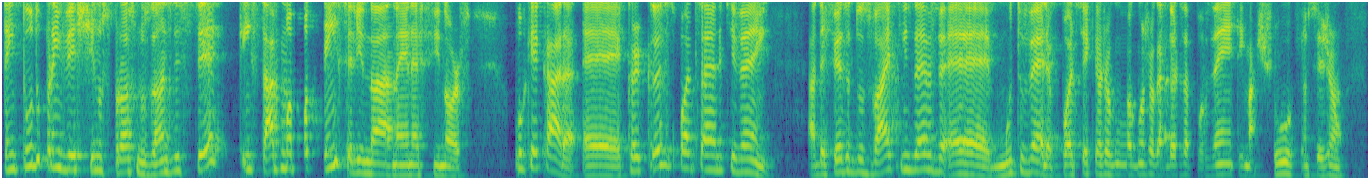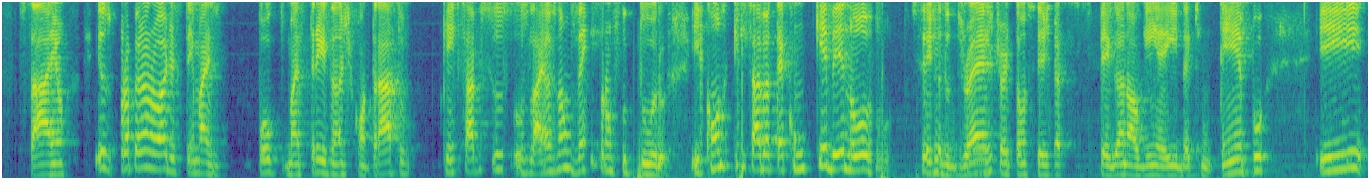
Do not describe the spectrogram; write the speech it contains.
tem tudo para investir nos próximos anos e ser, quem sabe, uma potência ali na, na NFC North. Porque, cara, é, Kirk Cousins pode sair ano que vem. A defesa dos Vikings é, é muito velha. Pode ser que alguns jogadores aposentem, machuquem, ou sejam, saiam. E o próprio Aaron Rodgers tem mais pouco, mais três anos de contrato. Quem sabe se os, os Lions não vêm para um futuro. E com, quem sabe até com um QB novo. Seja do draft, ou então seja pegando alguém aí daqui a um tempo. E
